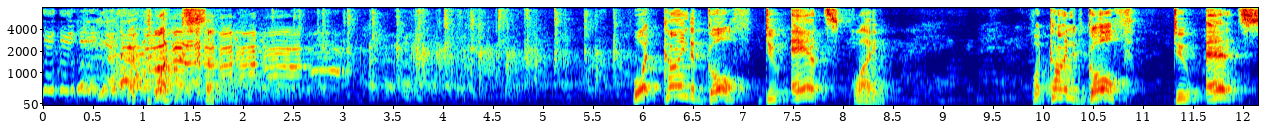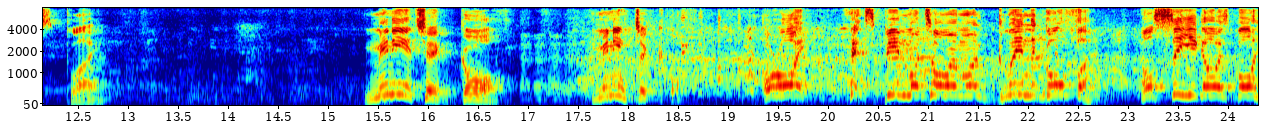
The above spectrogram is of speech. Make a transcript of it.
A club sandwich. What kind of golf do ants play? What kind of golf do ants play? Miniature golf. Miniature golf. All right, it's been my time. I'm Glen the golfer. I'll see you guys. boy.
